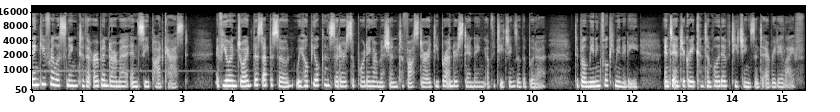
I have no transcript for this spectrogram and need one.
Thank you for listening to the Urban Dharma NC podcast. If you enjoyed this episode, we hope you'll consider supporting our mission to foster a deeper understanding of the teachings of the Buddha, to build meaningful community, and to integrate contemplative teachings into everyday life.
